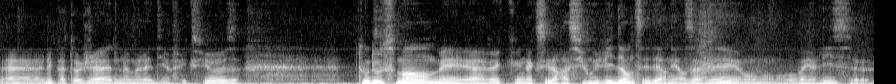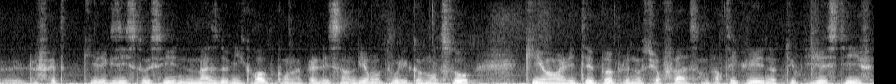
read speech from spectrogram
les pathogènes, la maladie infectieuse tout doucement, mais avec une accélération évidente ces dernières années, on, réalise euh, le fait qu'il existe aussi une masse de microbes qu'on appelle les symbiontes ou les commensaux, qui en réalité peuplent nos surfaces, en particulier notre tube digestif,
